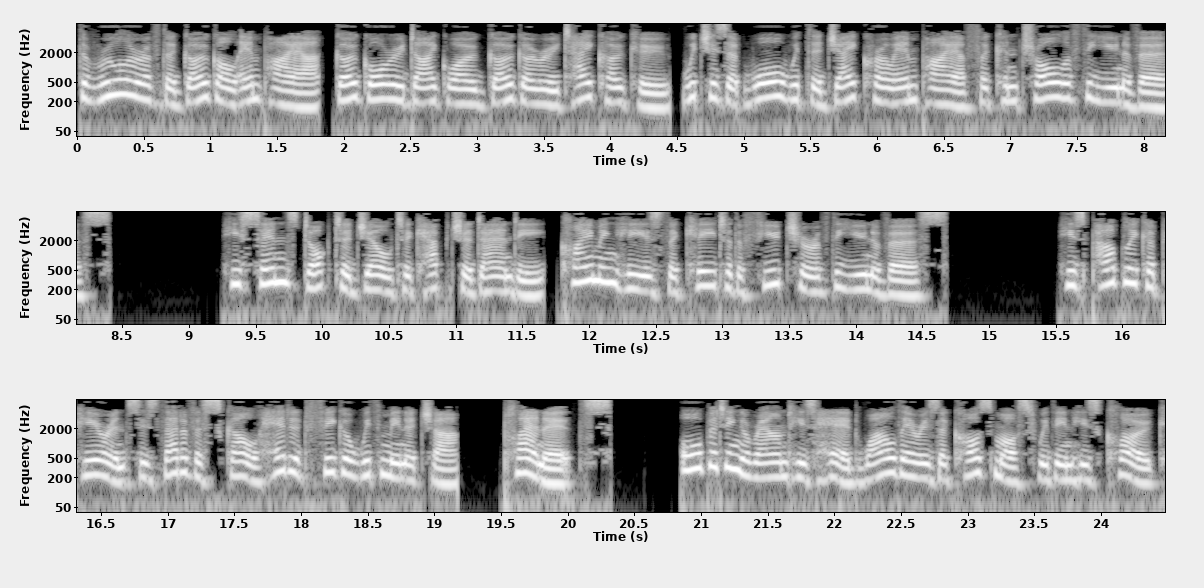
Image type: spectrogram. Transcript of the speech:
The ruler of the Gogol Empire, Gogoru Daiguo Gogoru Teikoku, which is at war with the Jaicro Empire for control of the universe. He sends Dr. Gel to capture Dandy, claiming he is the key to the future of the universe. His public appearance is that of a skull-headed figure with miniature planets Orbiting around his head while there is a cosmos within his cloak,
